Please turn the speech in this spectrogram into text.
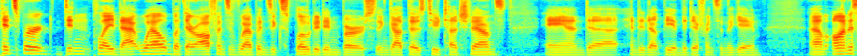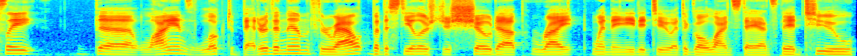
Pittsburgh didn't play that well, but their offensive weapons exploded in bursts and got those two touchdowns and uh, ended up being the difference in the game. Um, honestly, the Lions looked better than them throughout, but the Steelers just showed up right when they needed to at the goal line stands. They had two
